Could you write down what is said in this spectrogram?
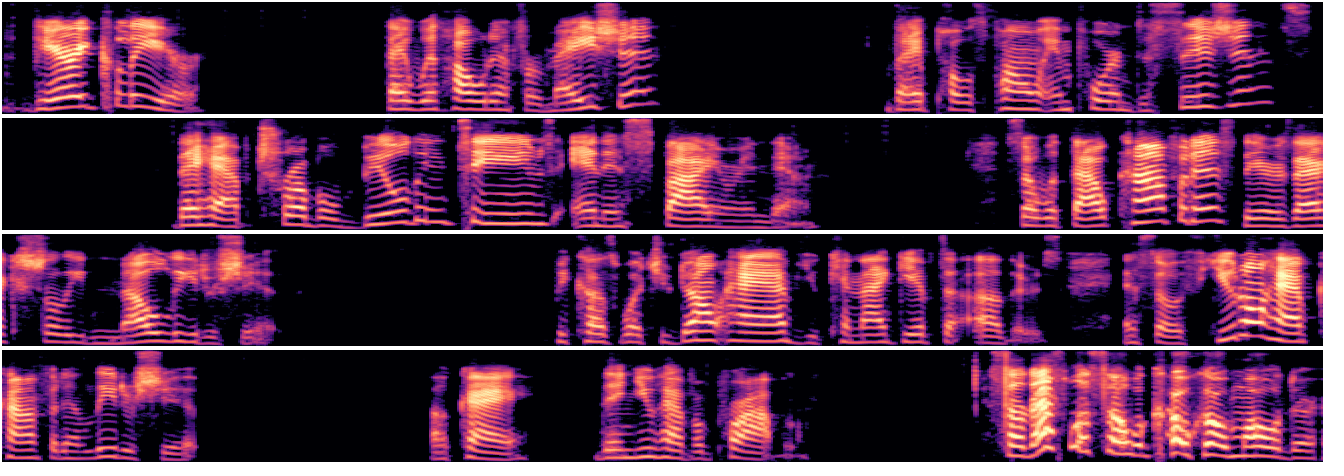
Very clear. They withhold information. They postpone important decisions. They have trouble building teams and inspiring them. So without confidence, there's actually no leadership. Because what you don't have, you cannot give to others. And so if you don't have confident leadership, okay, then you have a problem. So that's what's up with Coco Moulder.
